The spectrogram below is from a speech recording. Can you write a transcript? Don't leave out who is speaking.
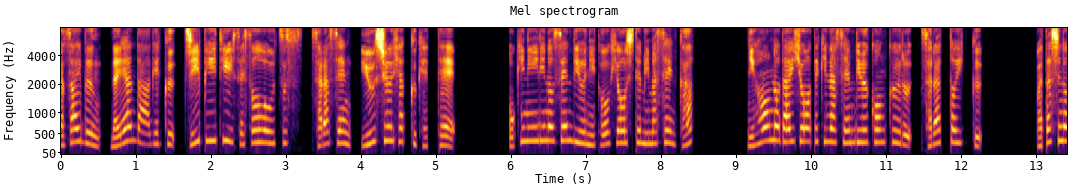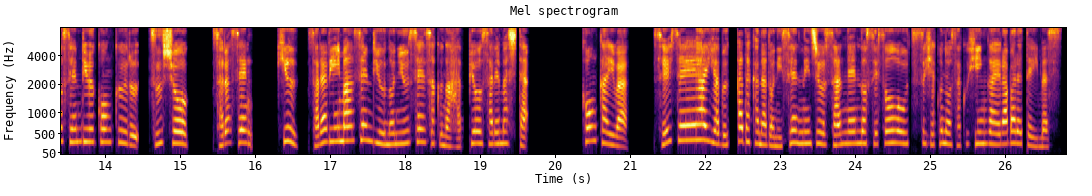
Speaker 1: 謝罪文、悩んだ挙句 GPT 世相を移す、サラ戦、優秀100区決定。お気に入りの川柳に投票してみませんか？日本の代表的な川柳コンクール、サラット1句。私の川柳コンクール、通称、サラ戦、旧サラリーマン川柳の入選作が発表されました。今回は、生成 AI や物価高など2023年の世相を映す100の作品が選ばれています。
